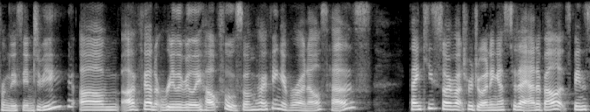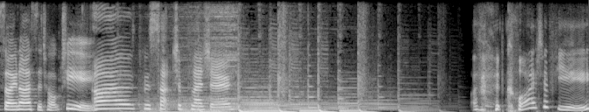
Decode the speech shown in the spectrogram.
from this interview. Um, I've found it really really helpful, so I'm hoping everyone else has. Thank you so much for joining us today, Anabel. It's been so nice to talk to you. Oh, it was such a pleasure. I've had quite a few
